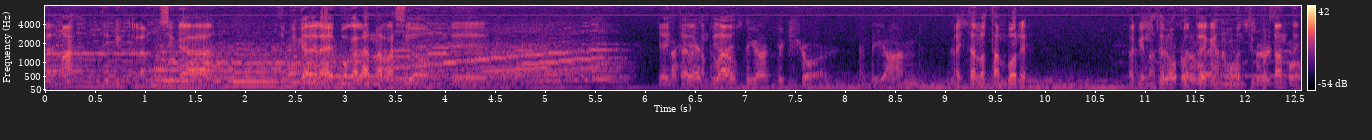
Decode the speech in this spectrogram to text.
Además, típica, la música típica de la época, la narración de... Y ahí está el acantilado. Ahí están los tambores, para que nos demos cuenta de que es un momento importante.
